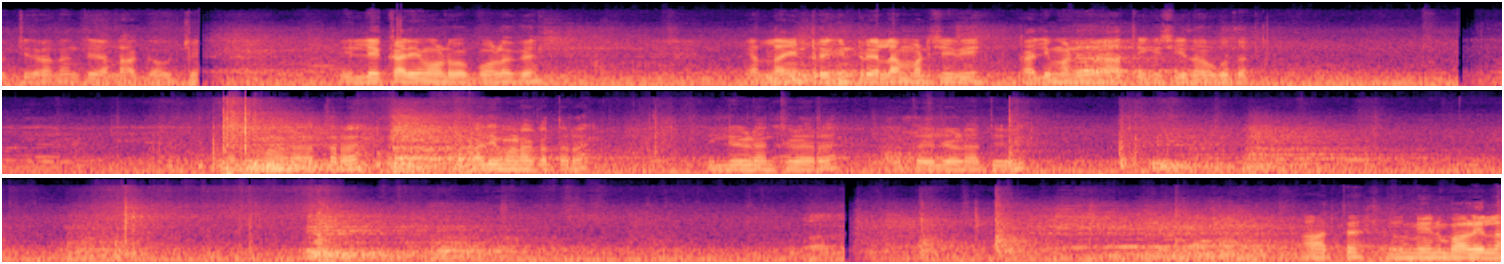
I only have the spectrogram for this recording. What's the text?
ಹುಚ್ಚಿದ್ರದಂತೆ ಎಲ್ಲ ಹಗ್ಗ ಹುಚ್ಚಿ. ಇಲ್ಲೇ ಖಾಲಿ ಮಾಡ್ಬೇಕು ಒಳಗೆ. ಎಲ್ಲ ಇಂಟ್ರಿ ಗಿಂಟ್ರಿ ಎಲ್ಲ ಮಾಡಿಸೀವಿ ಖಾಲಿ ಮಾಡಿದ್ರೆ ಆತ ಈಗ ಸೀದಾ ಹೋಗೋದು. ಖಾಲಿ ಮಾಡತ್ತಾರ ಖಾಲಿ ಮಾಡಕತ್ತಾರ. ಇಲ್ಲಿ ಅಂತ ಹೇಳ್ಯಾರ. ಅದಕ್ಕೆ ಇಲ್ಲಿ ಹೇಳತ್ತೀವಿ. ಆತ, ಇನ್ನೇನು ಭಾಳ ಇಲ್ಲ.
